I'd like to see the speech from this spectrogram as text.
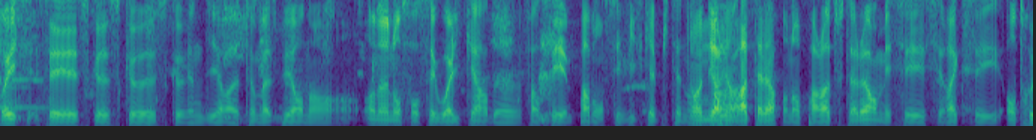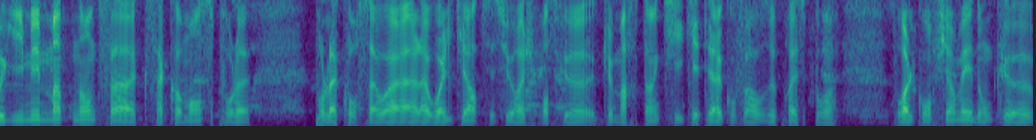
Oui, c'est- ce que, ce, que, ce que vient de dire Thomas Bjorn en, en annonçant ses wildcards. euh, Enfin, c'est pardon, ses vice-capitaines. On en y reviendra tout à l'heure. On en parlera tout à l'heure, mais c'est c'est vrai que c'est entre guillemets maintenant que ça, que ça commence pour, le, pour la course à, la wildcard, c'est sûr. Et je pense que, que Martin, qui, qui était à la conférence de presse, pourra, pourra le confirmer. Donc euh,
